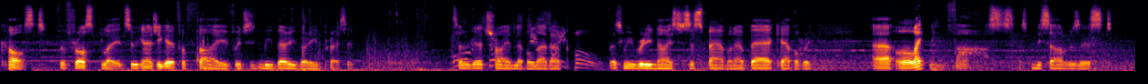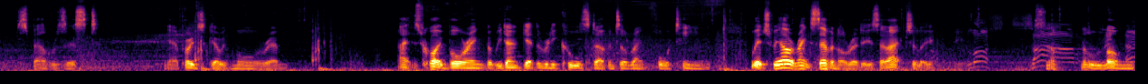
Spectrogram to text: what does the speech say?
cost for Frostblade, so we can actually get it for 5, which is going to be very, very impressive. So we're going to try and level that up. That's going to be really nice just to spam on our bear cavalry. Uh, lightning Fast. That's missile resist, spell resist. Yeah, probably just go with more... Um, uh, it's quite boring, but we don't get the really cool stuff until rank 14. Which we are at rank 7 already, so actually... It's not, not a long.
